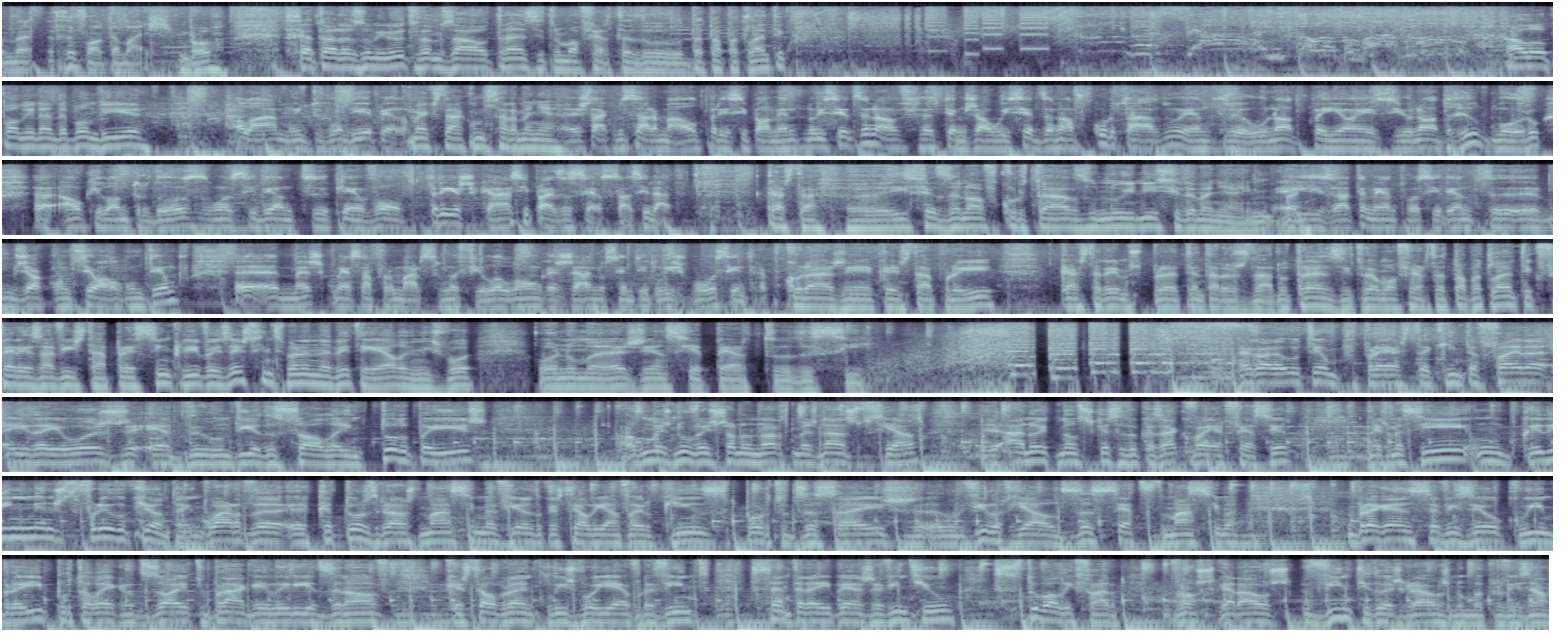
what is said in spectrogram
Ama revoga mais. Bom, 7 horas, 1 minuto, vamos ao trânsito numa oferta do, da Top Atlântico. Alô, Paulo Miranda, bom dia. Olá, muito bom dia, Pedro. Como é que está a começar amanhã? Está a começar mal, principalmente no IC19. Temos já o IC19 cortado entre o nó de Paiões e o nó de Rio de Moro, eh, ao quilómetro 12, um acidente que envolve três carros e principais acessos à cidade. Cá está, uh, IC19 cortado no início da manhã. É, exatamente, o acidente eh, já aconteceu há algum tempo, eh, mas começa a formar-se uma fila longa já no sentido Lisboa-Sintra. Coragem a quem está por aí, cá estaremos para tentar ajudar. O trânsito é uma oferta Top Atlântico, férias à vista a preços incríveis, este fim de semana na Em Lisboa ou numa agência perto de si. Agora o tempo para esta quinta-feira, a ideia hoje é de um dia de sol em todo o país. Algumas nuvens só no norte, mas nada especial. Eh, à noite não se esqueça do casaco, vai arrefecer. Mesmo assim, um bocadinho menos de frio do que ontem. Guarda 14 eh, graus de máxima, Vieira do Castelo e Aveiro 15, Porto 16, eh, Vila Real 17 de máxima, Bragança, Viseu, Coimbra e Porto Alegre 18, Braga e Leiria 19, Castelo Branco, Lisboa e Évora 20, Santarém e Beja 21, Setúbal e Faro vão chegar aos 22 graus numa previsão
